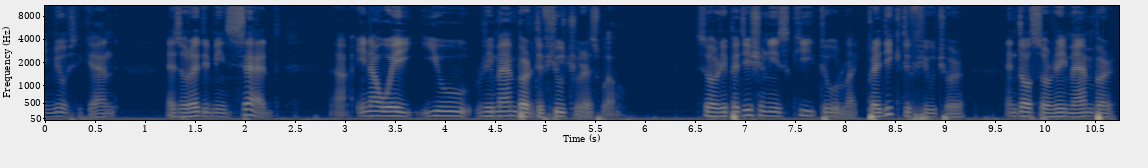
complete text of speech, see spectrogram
in music and has already been said, uh, in a way you remember the future as well. So repetition is key to like predict the future and also remember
